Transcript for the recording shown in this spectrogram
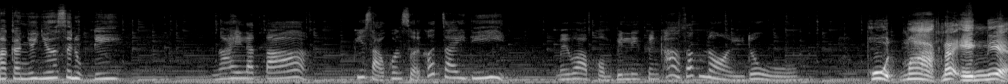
มากันเยอะๆ สนุกดี ไงล่ะตา พี่สาวคนสวยเข้าใจดี ไม่ว่าผมเป็นลิงเป็นข้างสักหน่อยดู พูดมากนะเองเนี่ย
